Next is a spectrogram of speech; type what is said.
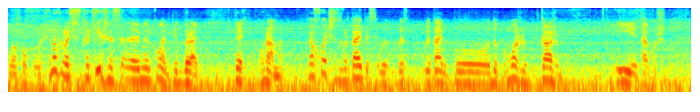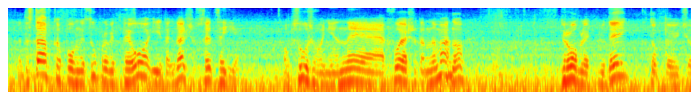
була попроще. Ну, коротше, з таких же е, міркувань підбирати техніку грамотно. Хто хоче, звертайтеся, ви без питань по- допоможемо, підкажемо. І також доставка, повний супровід, ТО і так далі, все це є. Обслужування не флешу там нема, але дроблять людей. Тобто, якщо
